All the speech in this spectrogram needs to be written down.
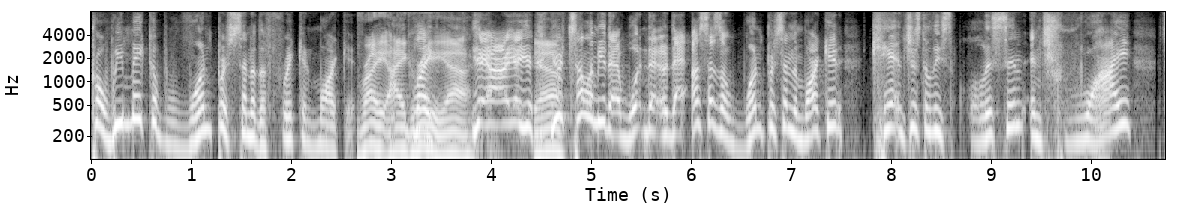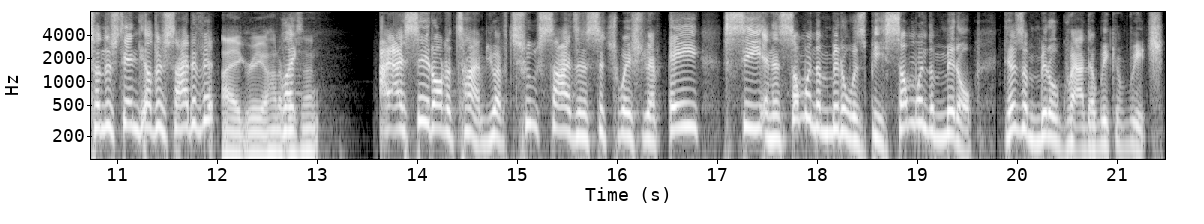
bro. We make up one percent of the freaking market. Right, I agree. Like, yeah. yeah, yeah, You're, Yeah. you're telling me that what that, that us as a one percent of the market can't just at least listen and try to understand the other side of it. I agree 100%. Like, I, I say it all the time. You have two sides in a situation. You have A, C, and then somewhere in the middle is B. Somewhere in the middle, there's a middle ground that we can reach.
